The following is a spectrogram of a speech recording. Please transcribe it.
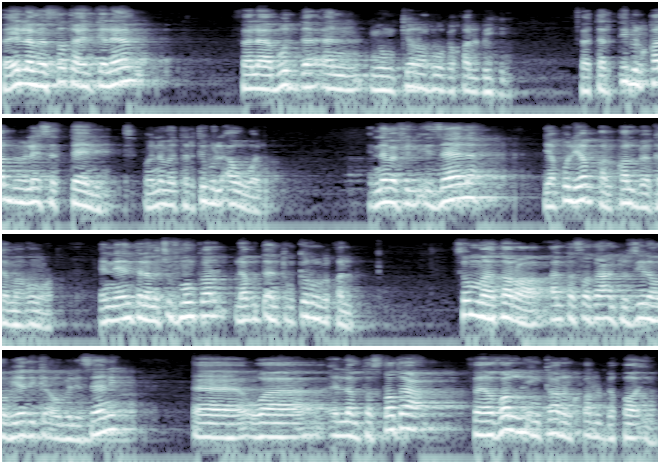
فإن لم يستطع الكلام فلا بد أن ينكره بقلبه. فترتيب القلب ليس الثالث وإنما ترتيب الأول. إنما في الإزالة يقول يبقى القلب كما هو. إن أنت لما تشوف منكر لابد أن تنكره بقلبك. ثم ترى هل تستطيع أن تزيله بيدك أو بلسانك؟ آه وإن لم تستطع فيظل إنكار القلب قائم.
